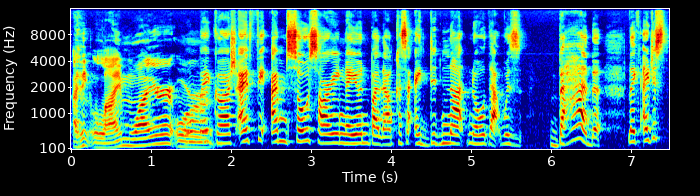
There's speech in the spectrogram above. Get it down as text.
I think LimeWire or Oh my gosh, I fe- I'm so sorry ngayon pa lang kasi I did not know that was bad. Like I just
